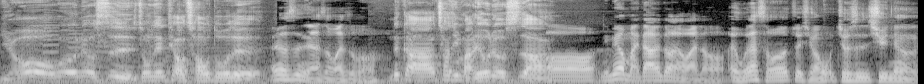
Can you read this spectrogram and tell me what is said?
有，我有六四，中间跳超多的。六四你那时候玩什么？那个啊，超级马里奥六四啊。哦，你没有买大乱斗来玩哦。哎、欸，我那时候最喜欢就是去那种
